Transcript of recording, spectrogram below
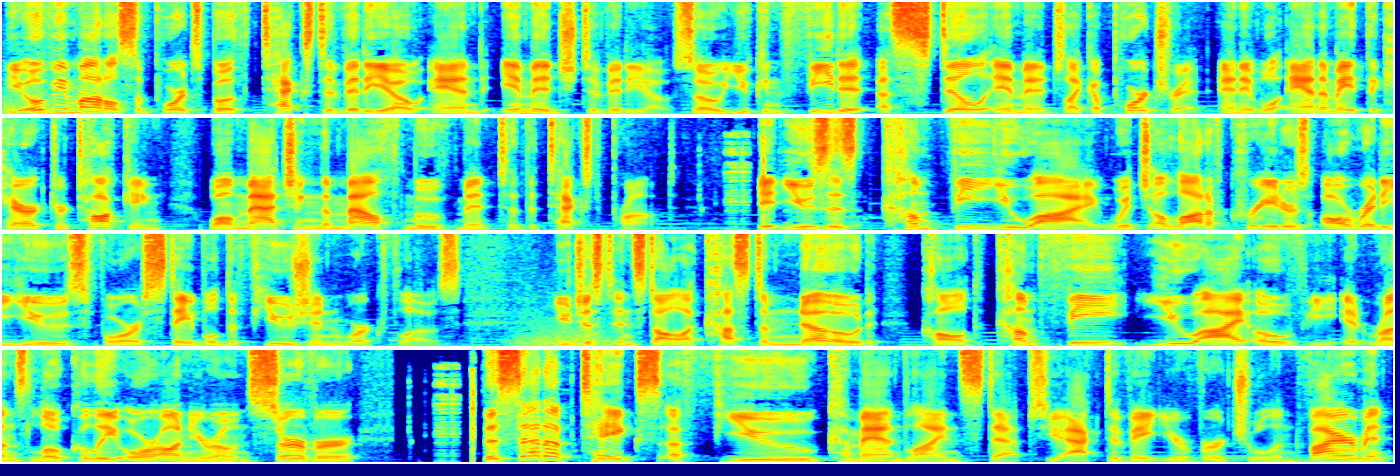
The Ovi model supports both text to video and image to video, so you can feed it a still image, like a portrait, and it will animate the character talking while matching the mouth movement to the text prompt. It uses Comfy UI, which a lot of creators already use for stable diffusion workflows. You just install a custom node called Comfy UI Ovi. It runs locally or on your own server. The setup takes a few command line steps. You activate your virtual environment,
